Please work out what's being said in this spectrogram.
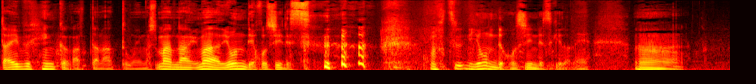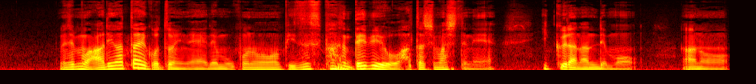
だいぶ変化があったなと思いました。まあ、まあ、読んでほしいです。普通に読んでほしいんですけどね。うん。でもありがたいことにね、でもこのビズスパのデビューを果たしましてね、いくらなんでも、あの、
